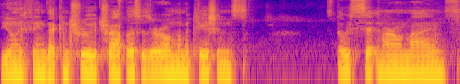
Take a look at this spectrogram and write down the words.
The only thing that can truly trap us is our own limitations that we set in our own minds.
